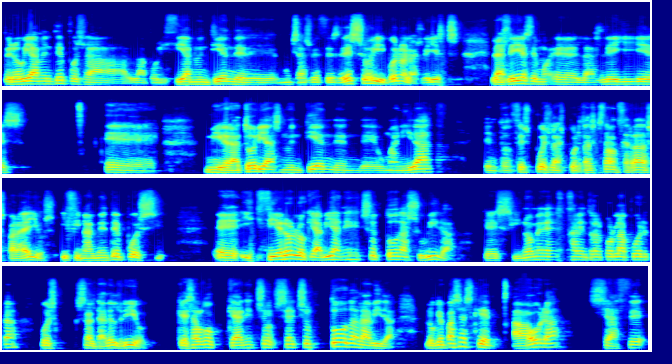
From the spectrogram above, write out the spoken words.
Pero obviamente, pues la, policía no entiende muchas veces de eso y bueno, las leyes, las leyes, eh, las leyes eh, migratorias no entienden de humanidad. Entonces, pues las puertas estaban cerradas para ellos y finalmente, pues eh, hicieron lo que habían hecho toda su vida, que si no me dejan entrar por la puerta, pues saltaré el río que es algo que han hecho, se ha hecho toda la vida. Lo que pasa es que ahora se hace,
